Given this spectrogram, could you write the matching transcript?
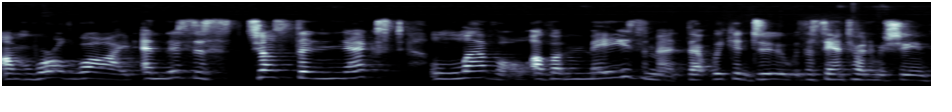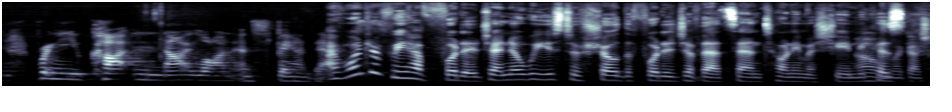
um, worldwide. And this is just the next level of amazement that we can do with the Santoni machine, bringing you cotton, nylon, and spandex. I wonder if we have footage. I know we used to show the footage of that Santoni machine because oh my gosh,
